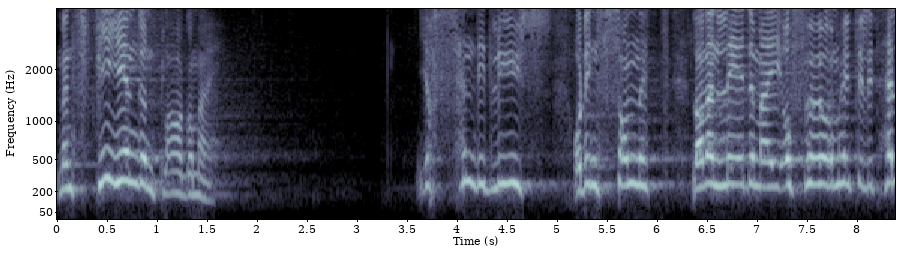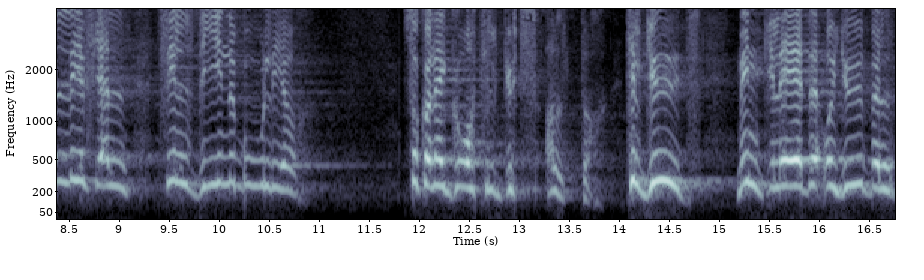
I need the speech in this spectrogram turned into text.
mens fienden plager meg? Ja, send ditt lys og din sannhet. La den lede meg og føre meg til ditt hellige fjell, til dine boliger. Så kan jeg gå til Guds alter, til Gud, min glede og jubel,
